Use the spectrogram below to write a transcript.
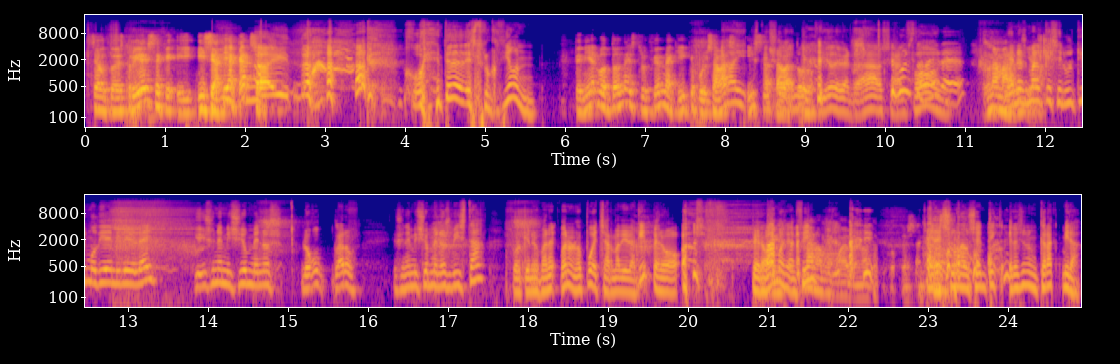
Se autodestruía y se, que- y, y se hacía cacho. ¡Ay, no! Juguete de destrucción. Tenía el botón de destrucción de aquí que pulsabas Ay, y saltaba todo. tío, de verdad. O Qué sea, gusto Alfon. aire. Una maravilla. Menos mal que es el último día de Milenio Live y hoy es una emisión menos. Luego, claro, es una emisión menos vista porque nos van a... Bueno, no puede echar nadie de aquí, pero. Pero vamos, en fin. Ya no me mueve, no te preocupes. Eres un auténtico, eres un crack. Mira,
